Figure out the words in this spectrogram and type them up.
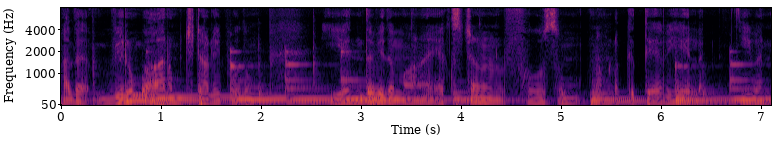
அதை விரும்ப ஆரம்பிச்சிட்டாலே போதும். எந்த விதமான எக்ஸ்டர்னல் ஃபோர்ஸும் நம்மளுக்கு தேவையே இல்லை. ஈவன்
